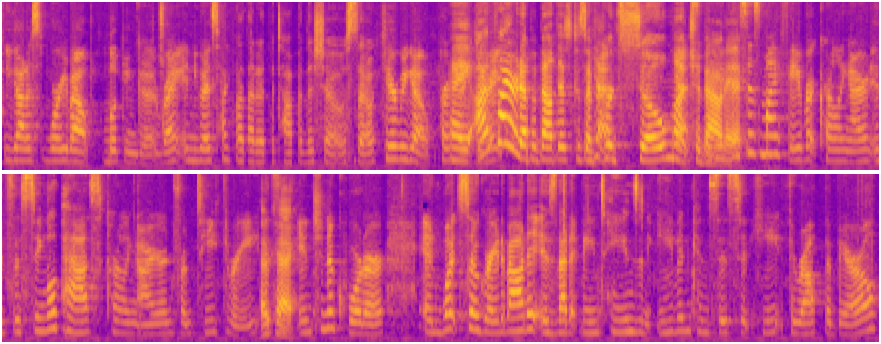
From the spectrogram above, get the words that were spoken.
you got to worry about looking good, right? And you guys talked about that at the top of the show. So, here we go. Perfect. hey, I'm right? fired up about this because I've Yes. heard so much Yes. about Okay, it. This is my favorite curling iron. It's a single pass curling iron from T3. It's Okay. an inch and a quarter. And what's so great about it is that it maintains an even, consistent heat throughout the barrel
